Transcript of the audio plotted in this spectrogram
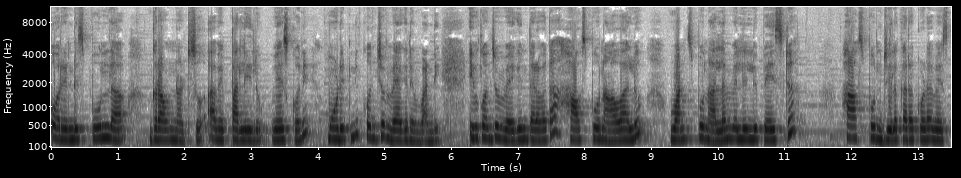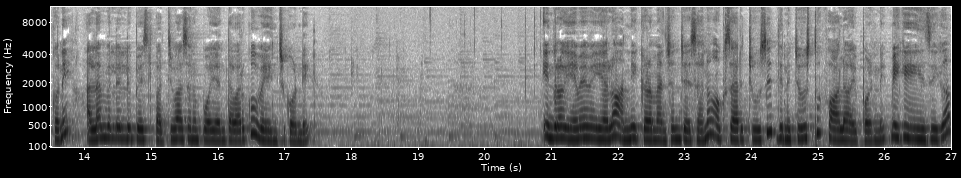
ఓ రెండు స్పూన్ల గ్రౌండ్ నట్స్ అవి పల్లీలు వేసుకొని మూడింటిని కొంచెం వేగనివ్వండి. ఇవి కొంచెం వేగిన తర్వాత హాఫ్ స్పూన్ ఆవాలు వన్ స్పూన్ అల్లం వెల్లుల్లి పేస్ట్ హాఫ్ స్పూన్ జీలకర్ర కూడా వేసుకొని అల్లం వెల్లుల్లి పేస్ట్ పచ్చివాసన పోయేంత వరకు వేయించుకోండి. ఇందులో ఏమేమి వేయాలో అన్నీ ఇక్కడ మెన్షన్ చేశాను. ఒకసారి చూసి దీన్ని చూస్తూ ఫాలో అయిపోండి. మీకు ఈజీగా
